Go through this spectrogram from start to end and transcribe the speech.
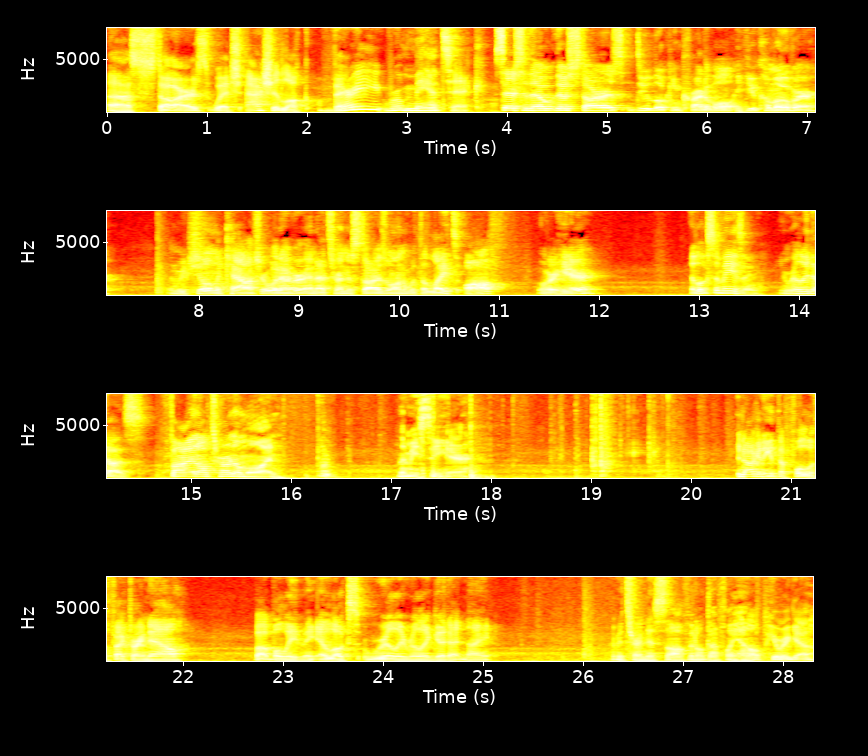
Uh, stars, which actually look very romantic. Seriously though, those stars do look incredible. If you come over and we chill on the couch or whatever, and I turn the stars on with the lights off over here, it looks amazing. It really does. Fine, I'll turn them on. Let me see here. You're not gonna get the full effect right now, but believe me, it looks really, really good at night. Let me turn this off, it'll definitely help. Here we go.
